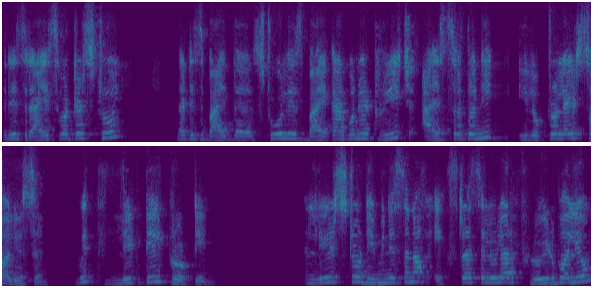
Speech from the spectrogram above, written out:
There is rice water stool. That is by the stool is bicarbonate rich isotonic electrolyte solution with little protein and leads to diminution of extracellular fluid volume,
